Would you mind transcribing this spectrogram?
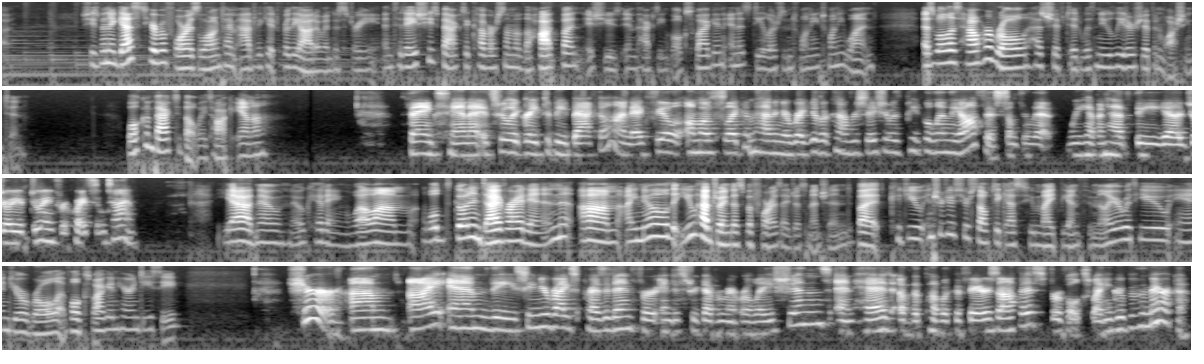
She's been a guest here before as a longtime advocate for the auto industry, and today she's back to cover some of the hot button issues impacting Volkswagen and its dealers in 2021, as well as how her role has shifted with new leadership in Washington. Welcome back to Beltway Talk, Anna. Thanks, Hannah. It's really great to be back on. I feel almost like I'm having a regular conversation with people in the office, something that we haven't had the uh, joy of doing for quite some time. Yeah, no, no kidding. Well, um, we'll go ahead and dive right in. Um, I know that you have joined us before, as I just mentioned, but could you introduce yourself to guests who might be unfamiliar with you and your role at Volkswagen here in DC? Sure. Um, I am the Senior Vice President for Industry Government Relations and head of the Public Affairs Office for Volkswagen Group of America.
